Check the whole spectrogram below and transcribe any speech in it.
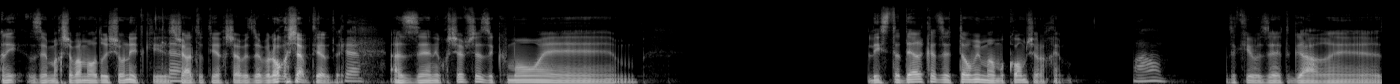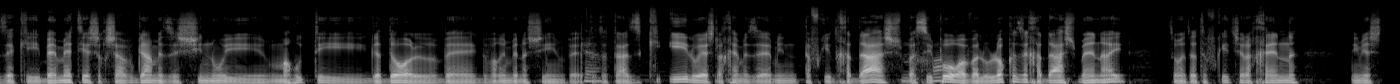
אני, זו מחשבה מאוד ראשונית, כי כן. שאלת אותי עכשיו את זה ולא חשבתי על זה. כן. אז אה, אני חושב שזה כמו אה, להסתדר כזה טוב עם המקום שלכם. וואו. זה כאילו, זה אתגר, זה כי באמת יש עכשיו גם איזה שינוי מהותי גדול בגברים ונשים, כן. ואתה, אתה, אז כאילו יש לכם איזה מין תפקיד חדש נכון. בסיפור, אבל הוא לא כזה חדש בעיניי. זאת אומרת, התפקיד שלכן, אם יש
